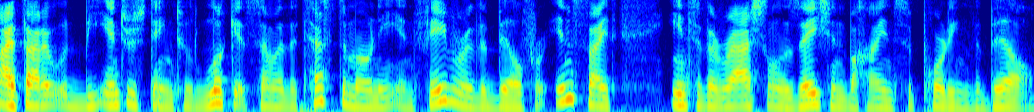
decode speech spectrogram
I thought it would be interesting to look at some of the testimony in favor of the bill for insight into the rationalization behind supporting the bill.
